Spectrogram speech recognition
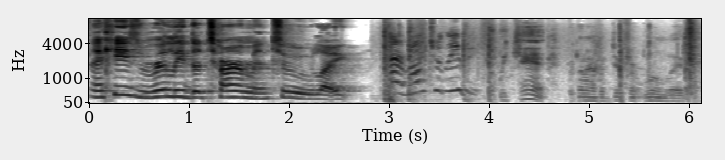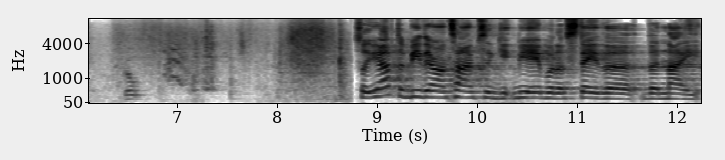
And he's really determined too. Like Dad, why don't you leave it? We can't. We're gonna have a different room later. Go. so you have to be there on time to get, be able to stay the the night.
